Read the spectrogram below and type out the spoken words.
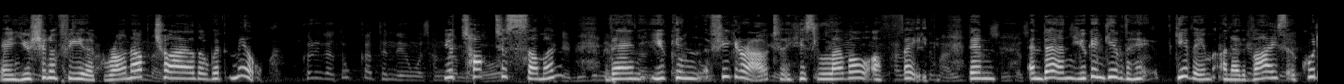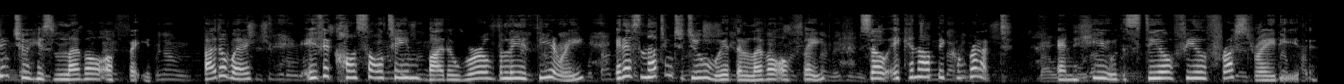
and you shouldn't feed a grown up child with milk. You talk to someone, then you can figure out his level of faith. Then, and then you can give him, give him an advice according to his level of faith. By the way, if you consult him by the worldly theory, it has nothing to do with the level of faith, so it cannot be correct. And he would still feel frustrated.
